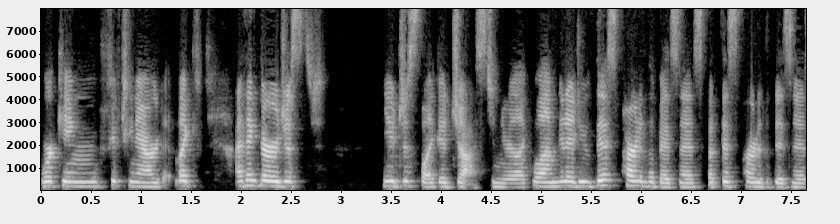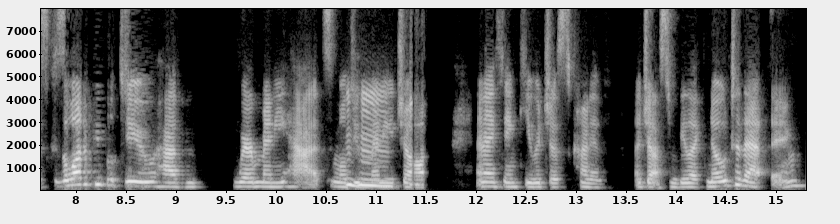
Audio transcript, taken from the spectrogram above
working 15 hour. day. Like I think there are just you just like adjust and you're like, well, I'm going to do this part of the business, but this part of the business, because a lot of people do have wear many hats and will do mm-hmm. many jobs. And I think you would just kind of adjust and be like, no to that thing,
